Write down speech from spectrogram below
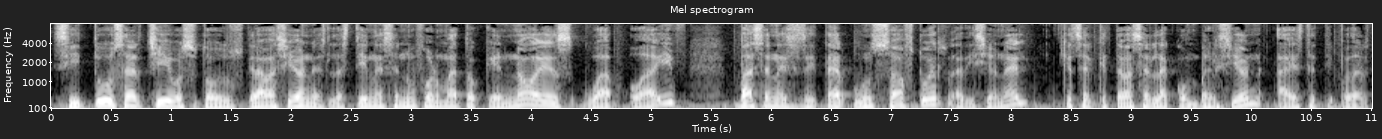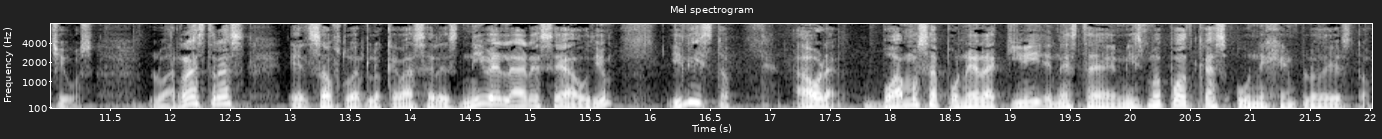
Si tus archivos, tus grabaciones las tienes en un formato que no es WAV o AIF, vas a necesitar un software adicional que es el que te va a hacer la conversión a este tipo de archivos. Lo arrastras, el software lo que va a hacer es nivelar ese audio y listo. Ahora, vamos a poner aquí en este mismo podcast un ejemplo de esto.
